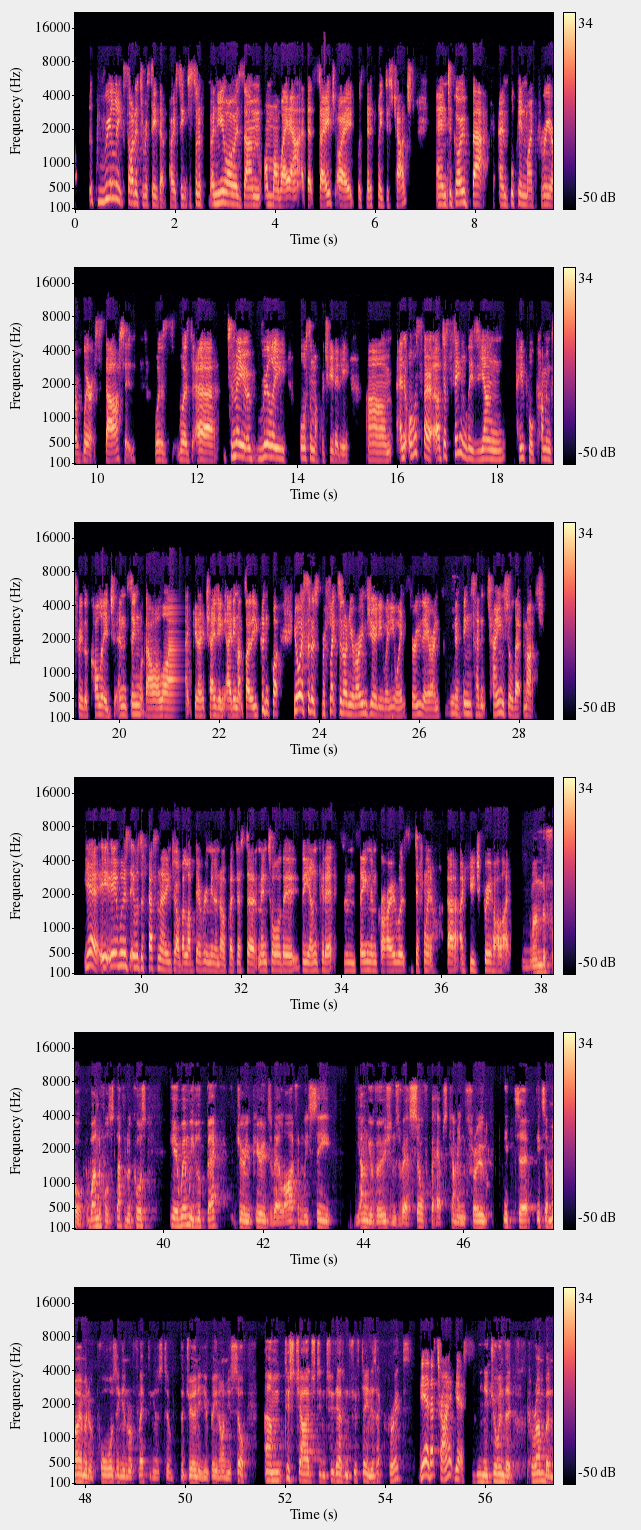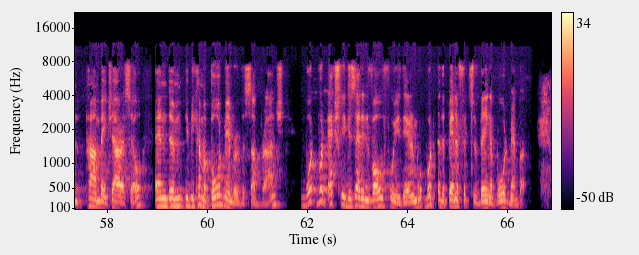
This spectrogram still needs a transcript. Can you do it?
really excited to receive that posting. Just sort of, I knew I was um, on my way out at that stage. I was medically discharged, and to go back and book in my career of where it started was was uh, to me a really awesome opportunity. Um, and also, uh, just seeing all these young people coming through the college and seeing what they were like, you know, changing 18 months later. You couldn't quite, you always sort of reflected on your own journey when you went through there and yeah. you know, things hadn't changed all that much yeah, it, it, was it was a fascinating job. I loved every minute of it. Just to mentor the the young cadets and seeing them grow was definitely a, a huge career highlight. Wonderful, wonderful stuff. And of course, yeah, when we look back during periods of our life and we see younger versions of ourselves perhaps coming through, it, uh, it's a moment of pausing and reflecting as to the journey you've been on yourself. Um, discharged in 2015, is that correct? Yeah, that's right. Yes. And you joined the Currumbin Palm Beach RSL, and um, you become a board member of the sub branch. What what actually does that involve for you there, and what, what are the benefits of being a board member?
